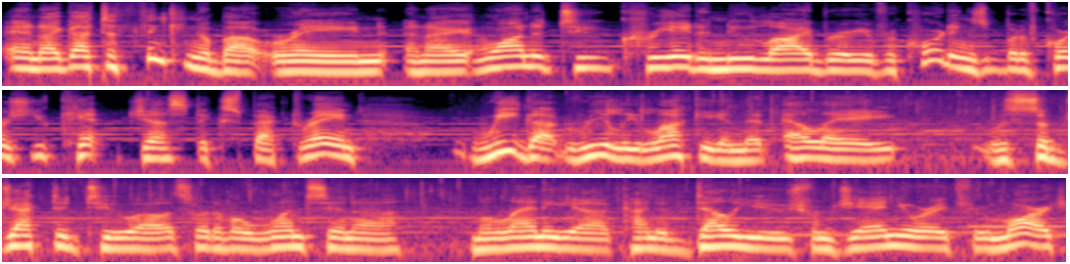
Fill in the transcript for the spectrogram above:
And I got to thinking about rain, and I wanted to create a new library of recordings, but of course, you can't just expect rain. We got really lucky in that LA was subjected to a, sort of a once in a millennia kind of deluge from January through March.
